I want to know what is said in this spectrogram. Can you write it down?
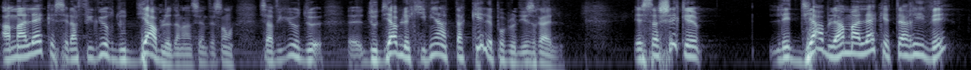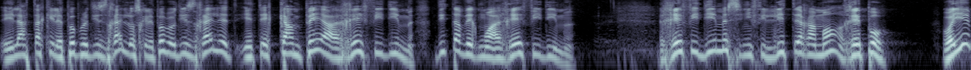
Amalek, c'est la figure du diable dans l'Ancien Testament. C'est la figure euh, du diable qui vient attaquer le peuple d'Israël. Et sachez que le diable, Amalek, est arrivé et il a attaqué le peuple d'Israël lorsque le peuple d'Israël était campé à Rephidim. Dites avec moi Rephidim. Rephidim signifie littéralement repos voyez,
